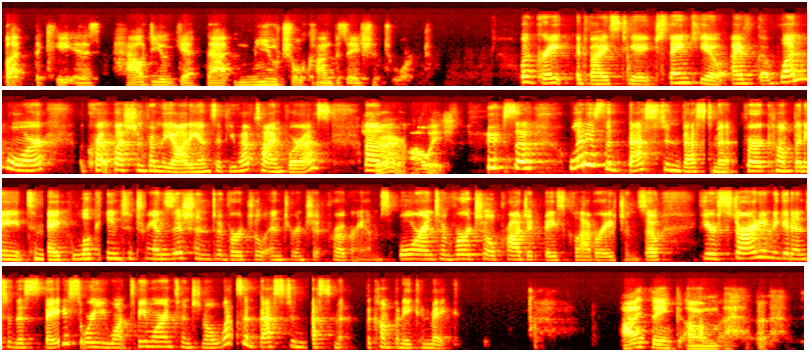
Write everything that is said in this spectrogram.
But the key is how do you get that mutual conversation to work? What great advice, TH. Thank you. I've got one more question from the audience if you have time for us. Um, sure, always. So, what is the best investment for a company to make looking to transition to virtual internship programs or into virtual project based collaboration? So, if you're starting to get into this space or you want to be more intentional, what's the best investment the company can make? I think um,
